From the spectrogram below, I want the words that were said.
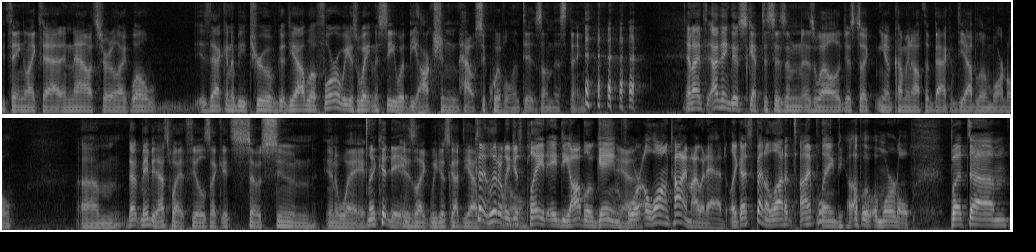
thing like that. And now it's sort of like, well, is that going to be true of Diablo 4? Or are we just waiting to see what the auction house equivalent is on this thing? and I, th- I think there's skepticism as well, just like you know, coming off the back of Diablo Immortal. Um, that maybe that's why it feels like it's so soon in a way. It could be. Is like we just got Diablo. I literally Immortal. just played a Diablo game Yeah. for a long time, I would add. Like, I spent a lot of time playing Diablo Immortal. But, um,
